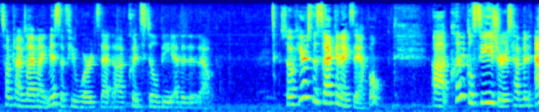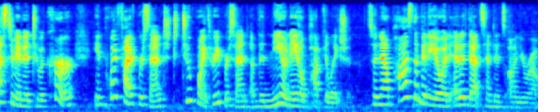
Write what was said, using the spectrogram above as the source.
Sometimes I might miss a few words that uh, could still be edited out. So here's the second example. Uh, clinical seizures have been estimated to occur in 0.5% to 2.3% of the neonatal population. So now pause the video and edit that sentence on your own.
